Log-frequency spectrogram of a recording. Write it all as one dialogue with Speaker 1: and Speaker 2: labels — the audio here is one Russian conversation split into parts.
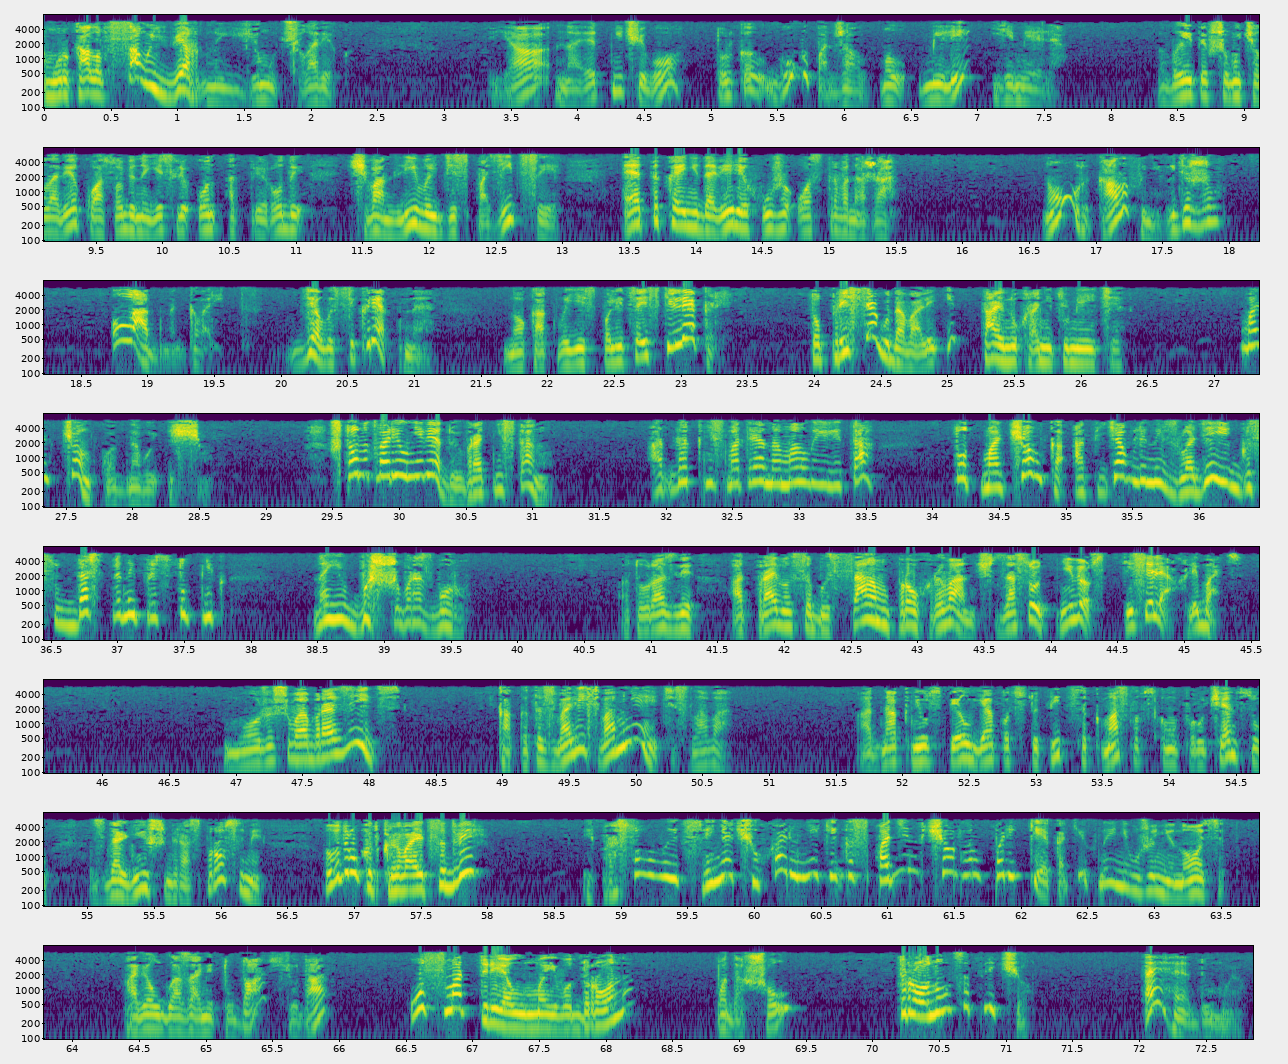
Speaker 1: а Муркалов самый верный ему человек. Я на это ничего, только губы поджал, мол, мили Емеля. Выпившему человеку, особенно если он от природы чванливой диспозиции, этакое недоверие хуже острого ножа. Ну, Рыкалов и не выдержал. «Ладно, — говорит, — дело секретное, но как вы есть полицейский лекарь, то присягу давали и тайну хранить умеете. Мальчонку одного ищем. Что натворил, не ведаю, врать не стану. Однако, несмотря на малые лета, тот мальчонка — отъявленный злодей и государственный преступник наивысшего разбору. А то разве отправился бы сам Прохор Иванович за сотни верст киселя хлебать? Можешь вообразить, как отозвались во мне эти слова. Однако не успел я подступиться к масловскому порученцу с дальнейшими расспросами, вдруг открывается дверь, и просовывает свинячью харю некий господин в черном парике, каких ныне уже не носят. Повел глазами туда-сюда, усмотрел моего дрона, подошел, тронул за плечо. Эге, думаю,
